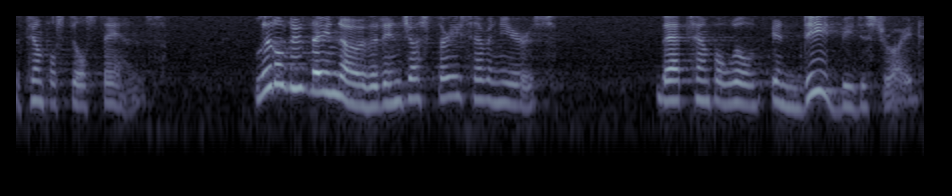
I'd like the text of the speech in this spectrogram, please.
The temple still stands. Little do they know that in just 37 years, that temple will indeed be destroyed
